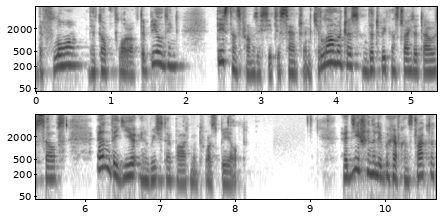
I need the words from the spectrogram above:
the floor, the top floor of the building, distance from the city center in kilometers that we constructed ourselves, and the year in which the apartment was built. Additionally, we have constructed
